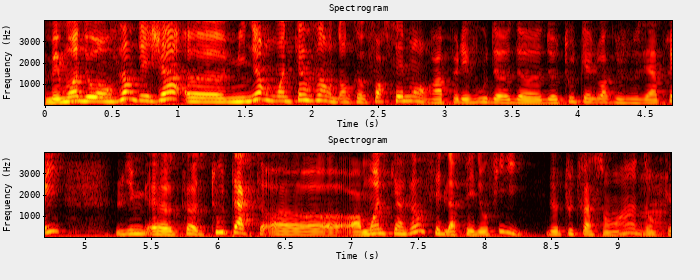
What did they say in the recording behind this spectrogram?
mais moins de 11 ans déjà, euh, mineur moins de 15 ans. Donc forcément, rappelez-vous de, toutes les lois que je vous ai appris, euh, tout acte euh, en moins de 15 ans, c'est de la pédophilie, de toute façon. Hein. Donc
